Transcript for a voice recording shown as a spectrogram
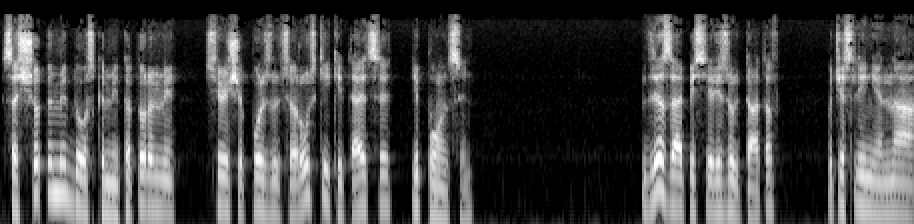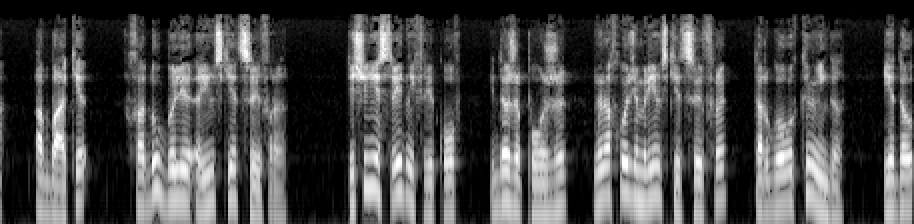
со счетными досками, которыми все еще пользуются русские, китайцы, японцы. Для записи результатов вычисления на абаке в ходу были римские цифры. В течение средних веков и даже позже мы находим римские цифры в торговых книгах, и это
